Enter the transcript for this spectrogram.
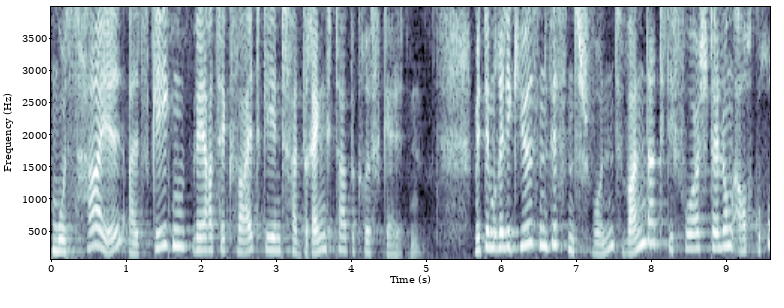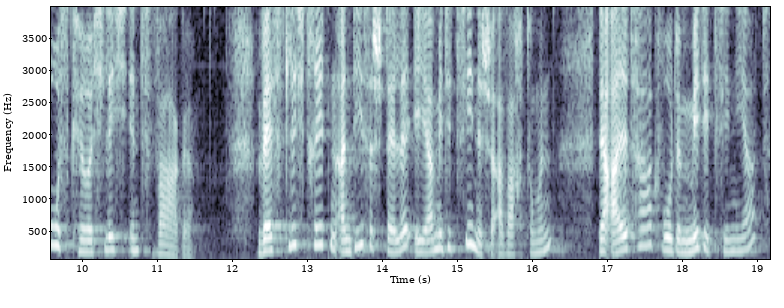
muss Heil als gegenwärtig weitgehend verdrängter Begriff gelten. Mit dem religiösen Wissensschwund wandert die Vorstellung auch großkirchlich ins Vage. Westlich treten an diese Stelle eher medizinische Erwartungen. Der Alltag wurde mediziniert.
